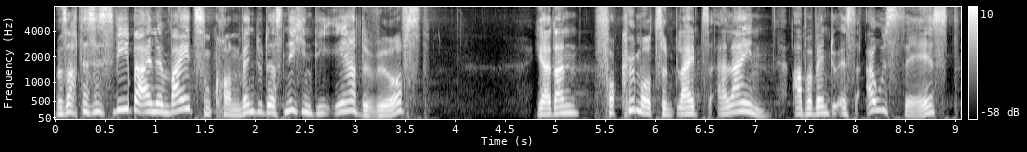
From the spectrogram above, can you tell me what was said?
Und sagt, das ist wie bei einem Weizenkorn. Wenn du das nicht in die Erde wirfst, ja, dann verkümmert es und bleibt es allein. Aber wenn du es aussäst,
